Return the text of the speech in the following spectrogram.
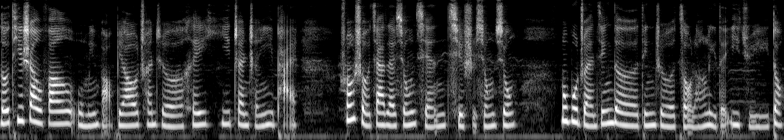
楼梯上方，五名保镖穿着黑衣站成一排，双手架在胸前，气势汹汹，目不转睛地盯着走廊里的一举一动。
